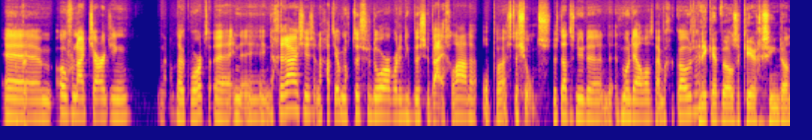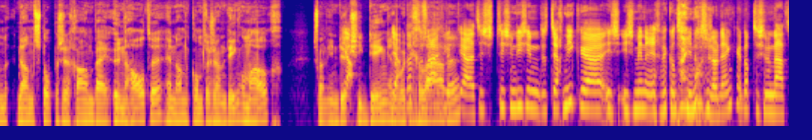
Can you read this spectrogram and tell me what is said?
Okay. Um, overnight charging nou, leuk woord, uh, in, de, in de garages. En dan gaat hij ook nog tussendoor, worden die bussen bijgeladen op uh, stations. Dus dat is nu de, de, het model wat we hebben gekozen. En ik heb wel eens een keer gezien, dan, dan stoppen ze gewoon bij een halte. En dan komt er zo'n ding omhoog. Zo'n inductieding. En ja, dan wordt die geladen. Ja, het is, het is in die zin, de techniek uh, is, is minder ingewikkeld dan je dan zou denken. Dat is inderdaad,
